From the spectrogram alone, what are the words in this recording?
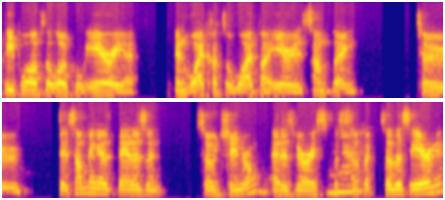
people of the local area and Waikato Waipa area something to something that isn't so general. It is very mm-hmm. specific mm-hmm. to this area.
